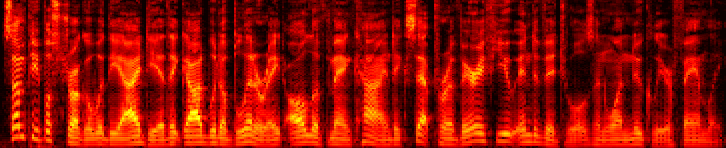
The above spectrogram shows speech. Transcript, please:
Some people struggle with the idea that God would obliterate all of mankind except for a very few individuals and one nuclear family.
